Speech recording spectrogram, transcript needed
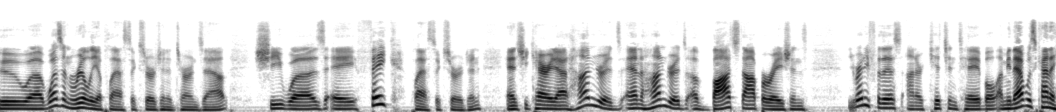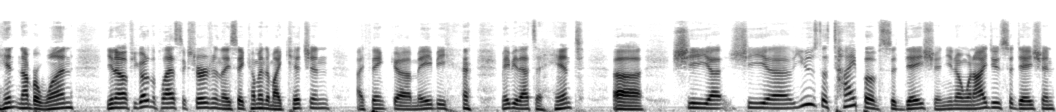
who uh, wasn't really a plastic surgeon, it turns out. She was a fake plastic surgeon, and she carried out hundreds and hundreds of botched operations. You ready for this? On her kitchen table. I mean, that was kind of hint number one. You know, if you go to the plastic surgeon, they say, "Come into my kitchen." I think uh, maybe, maybe that's a hint. Uh, she uh, she uh, used a type of sedation. You know, when I do sedation,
